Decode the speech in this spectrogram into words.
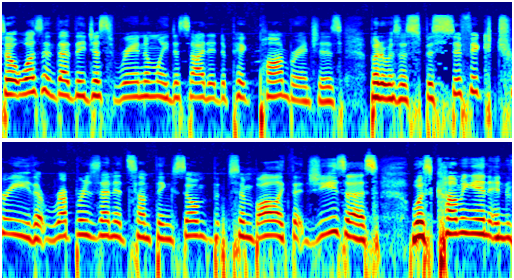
So it wasn't that they just randomly decided to pick palm branches, but it was a specific tree that represented something so symbolic that Jesus was coming in in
